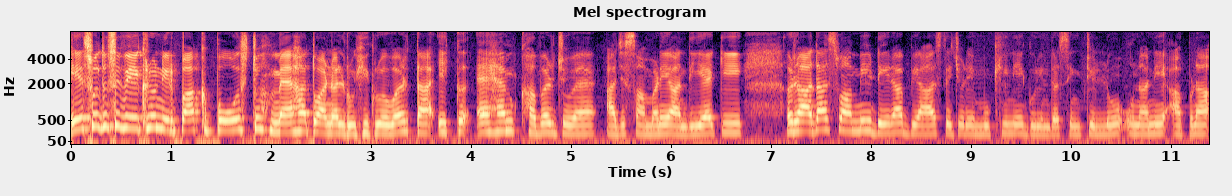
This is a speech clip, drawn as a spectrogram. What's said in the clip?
ਇਸ ਵੇਲੇ ਤੁਸੀਂ ਵੇਖ ਰਹੇ ਹੋ ਨਿਰਪੱਖ ਪੋਸਟ। ਮੈਂ ਹਾਂ ਤੁਹਾਡੇ ਨਾਲ ਰੂਹੀ ਗਰੋਵਰ। ਤਾਂ ਇੱਕ ਅਹਿਮ ਖਬਰ ਜੋ ਹੈ, ਅੱਜ ਸਾਹਮਣੇ ਆਂਦੀ ਹੈ ਕਿ ਰਾਧਾ ਸਵਾਮੀ ਡੇਰਾ ਬਿਆਸ ਦੇ ਜਿਹੜੇ ਮੁਖੀ ਨੇ ਗੁਰਿੰਦਰ ਸਿੰਘ ਢਿੱਲੋਂ, ਉਹਨਾਂ ਨੇ ਆਪਣਾ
